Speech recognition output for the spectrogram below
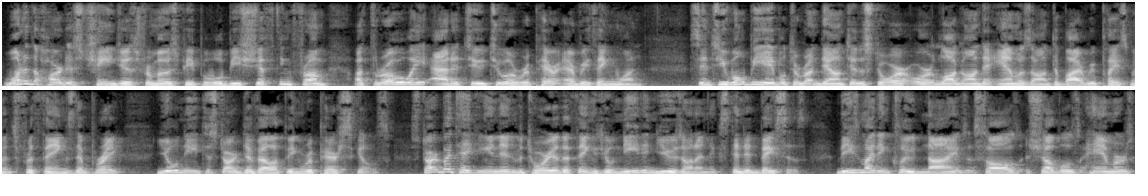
One of the hardest changes for most people will be shifting from a throwaway attitude to a repair everything one since you won't be able to run down to the store or log on to Amazon to buy replacements for things that break you'll need to start developing repair skills. Start by taking an inventory of the things you'll need and use on an extended basis. These might include knives, saws, shovels, hammers,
